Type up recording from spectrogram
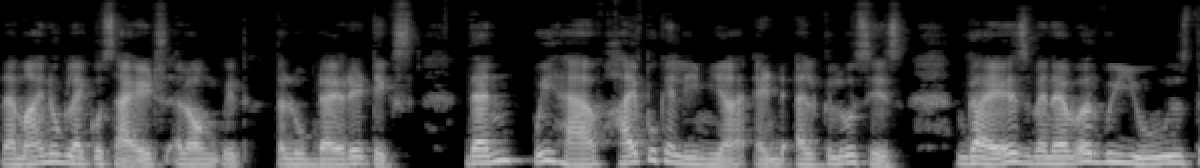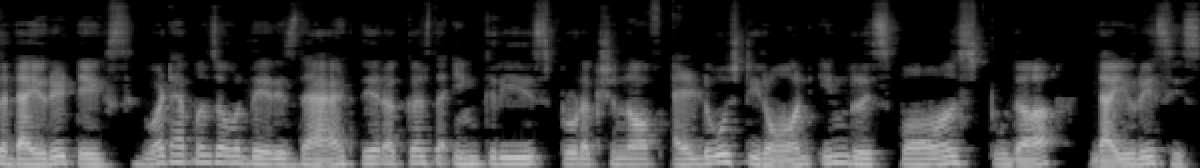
the aminoglycosides along with the loop diuretics then we have hypokalemia and alkalosis. Guys, whenever we use the diuretics, what happens over there is that there occurs the increased production of aldosterone in response to the diuresis.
